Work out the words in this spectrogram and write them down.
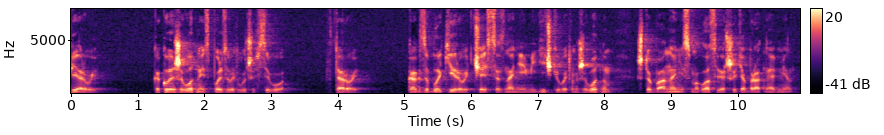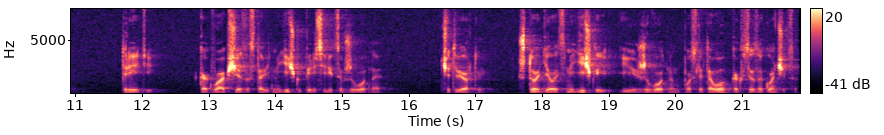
Первый. Какое животное использовать лучше всего? Второй. Как заблокировать часть сознания медички в этом животном, чтобы она не смогла совершить обратный обмен? Третий. Как вообще заставить медичку переселиться в животное? Четвертый. Что делать с медичкой и животным после того, как все закончится?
